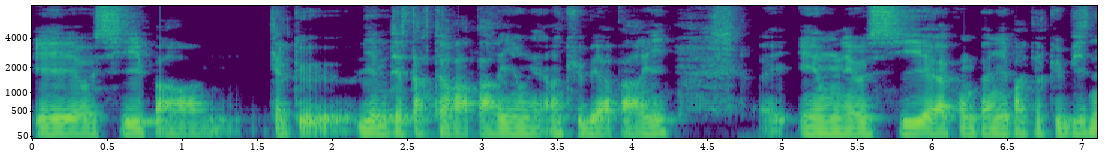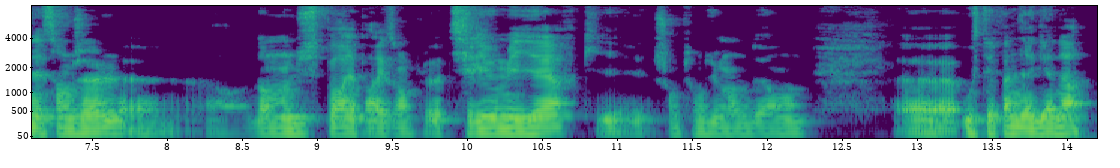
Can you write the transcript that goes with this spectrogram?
et aussi par quelques l'IMT Starter à Paris, on est incubé à Paris et on est aussi accompagné par quelques business angels. Euh, dans le monde du sport, il y a par exemple Thierry Omeyer qui est champion du monde de hand euh, ou Stéphane Diagana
